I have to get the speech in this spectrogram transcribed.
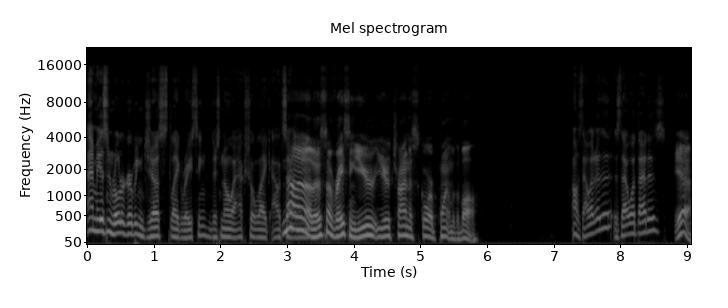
I mean, isn't roller derby just like racing? There's no actual like outside. No, no, no. There's no racing. You're you're trying to score a point with the ball. Oh, is that what it is? Is that what that is? Yeah.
